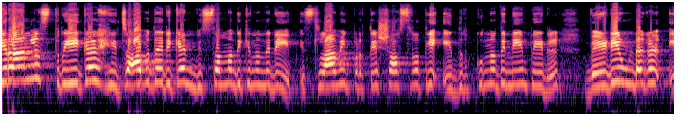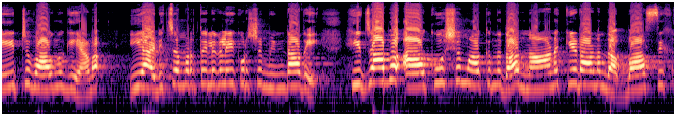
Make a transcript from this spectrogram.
ഇറാനിൽ സ്ത്രീകൾ ഹിജാബ് ധരിക്കാൻ വിസമ്മതിക്കുന്നതിന്റെയും ഇസ്ലാമിക് പ്രത്യയശാസ്ത്രത്തെ എതിർക്കുന്നതിന്റെയും പേരിൽ വെടിയുണ്ടകൾ ഏറ്റുവാങ്ങുകയാണ്. ഈ അടിച്ചമർത്തലുകളെ കുറിച്ച് മിണ്ടാതെ ഹിജാബ് ആഘോഷമാക്കുന്നത് നാണക്കേടാണെന്ന് ബാസിഹ്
